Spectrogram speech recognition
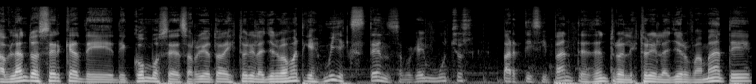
hablando acerca de, cómo se desarrolla toda la historia de la yerba mate, que es muy extensa, porque hay muchos participantes dentro de la historia de la yerba mate.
